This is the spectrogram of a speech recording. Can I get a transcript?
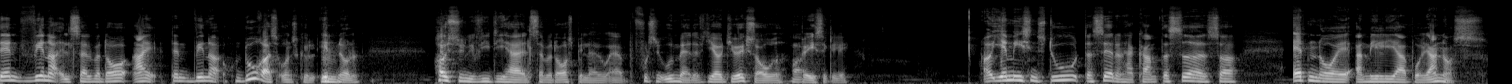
den vinder El Salvador, nej, den vinder Honduras, undskyld, 1-0. Højst synligt, fordi de her El Salvador-spillere jo er fuldstændig udmattede, for de har, jo- de har jo ikke sovet, Nej. basically. Og hjemme i sin stue, der ser den her kamp, der sidder så 18-årige Amelia Bolanos.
